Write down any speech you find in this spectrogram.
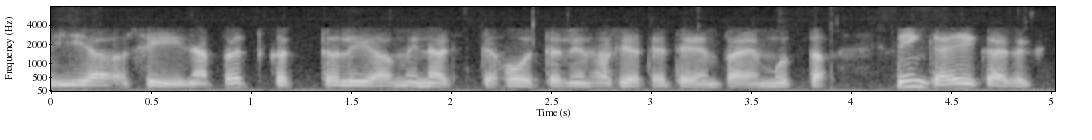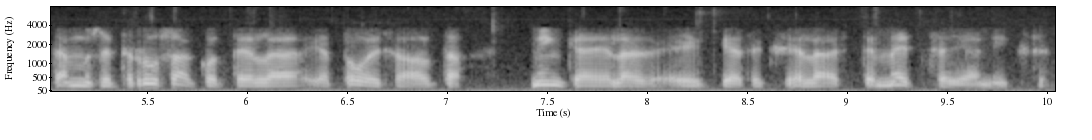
ja siinä pötkötteli ja minä sitten hoitelin asiat eteenpäin, mutta minkä ikäiseksi tämmöiset rusakot elää ja toisaalta minkä ikäiseksi elää sitten metsäjänikset?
